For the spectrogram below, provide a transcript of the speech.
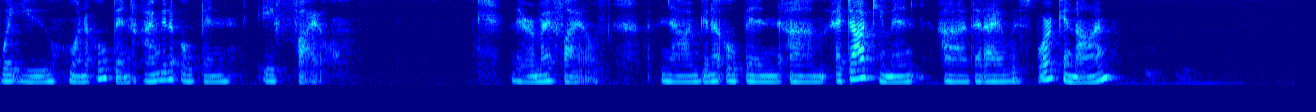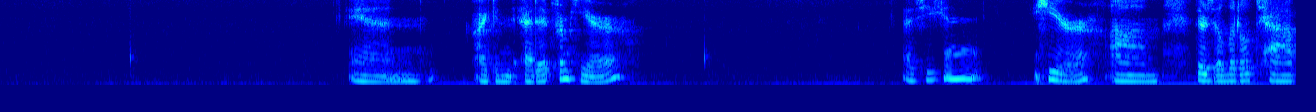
what you want to open. I'm going to open a file. There are my files. Now I'm going to open um, a document uh, that I was working on. And I can edit from here. As you can hear, um, there's a little tap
